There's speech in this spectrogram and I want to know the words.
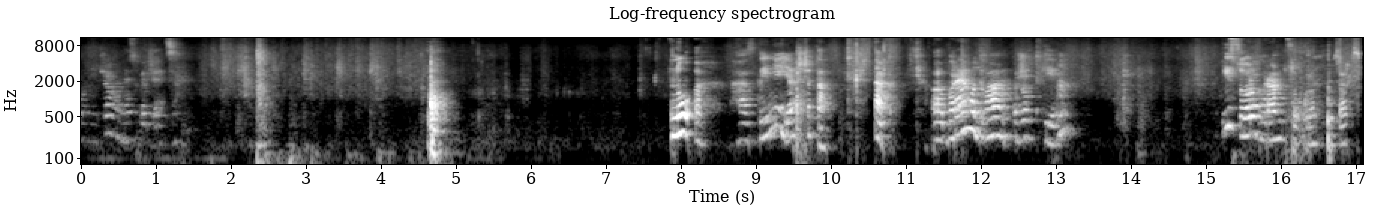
Бо нічого не спечеться. Ну, е, газдиня я ще так. Так, е, беремо два жовтки і 40 грам цукру. Зараз.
